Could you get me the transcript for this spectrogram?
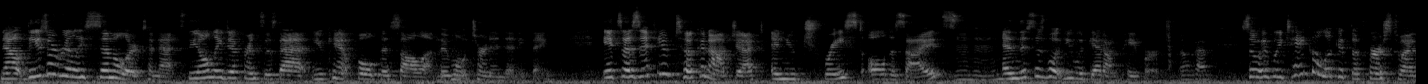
Now, these are really similar to nets. The only difference is that you can't fold this all up, it Mhm. won't turn into anything. It's as if you took an object and you traced all the sides, Mm-hmm. and this is what you would get on paper. Okay. So, if we take a look at the first one,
